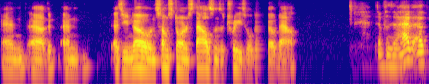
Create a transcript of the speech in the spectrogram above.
and uh, the, and as you know, in some storms, thousands of trees will go down. Definitely. I have a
